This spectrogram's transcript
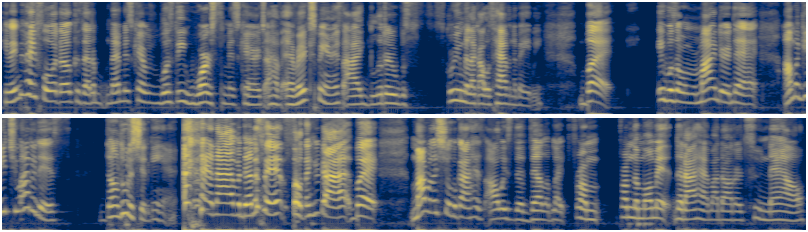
he made me pay for it though because that that miscarriage was the worst miscarriage I have ever experienced. I literally was screaming like I was having a baby, but it was a reminder that I'm gonna get you out of this. Don't do this shit again. and I haven't done it since. So thank you God. But my relationship with God has always developed like from from the moment that I had my daughter to now.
